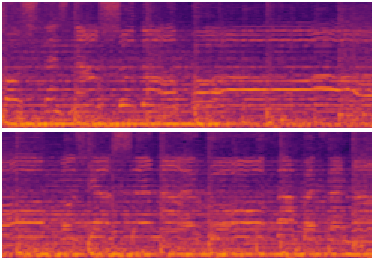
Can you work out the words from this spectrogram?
Πως για σένα εγώ θα πεθαίνω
